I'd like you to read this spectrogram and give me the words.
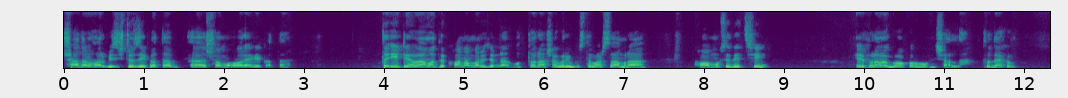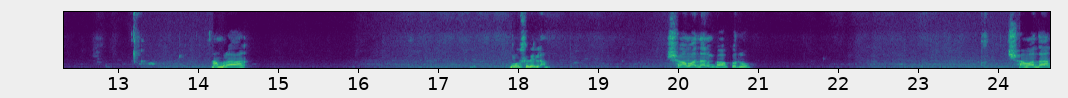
সাধারণ হর বিশিষ্ট যে কথা সমহর একই কথা তো এটা হবে আমাদের খ নাম্বারের জন্য উত্তর। আশা করি বুঝতে পারছ, আমরা খ মুছে দিচ্ছি। এরপর আমরা গ করব ইনশাল্লাহ তো দেখো, আমরা মুছে দিলাম। সমাধান গ করু সমাধান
